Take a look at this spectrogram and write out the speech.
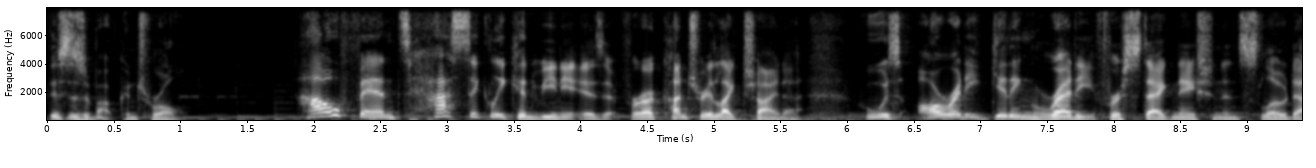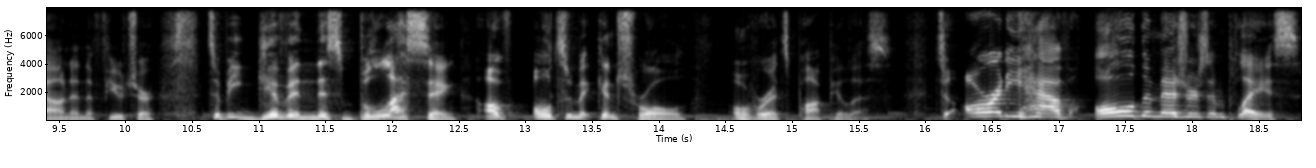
this is about control. How fantastically convenient is it for a country like China, who is already getting ready for stagnation and slowdown in the future, to be given this blessing of ultimate control over its populace? To already have all the measures in place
